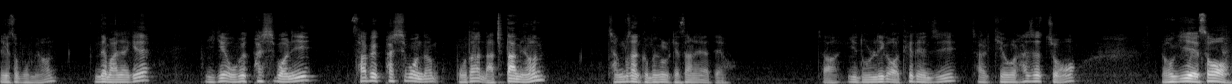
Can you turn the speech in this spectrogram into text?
여기서 보면. 근데 만약에 이게 580원이 480원보다 낮다면 장부상 금액을 계산해야 돼요. 자, 이 논리가 어떻게 되는지 잘 기억을 하셨죠? 여기에서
